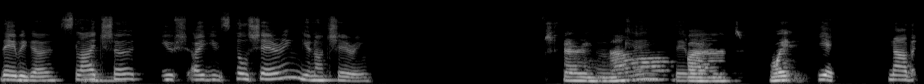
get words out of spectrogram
There we go. Slideshow. Mm -hmm. You are you still sharing? You're not sharing. Sharing okay, now, but wait. Yeah. Now that,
